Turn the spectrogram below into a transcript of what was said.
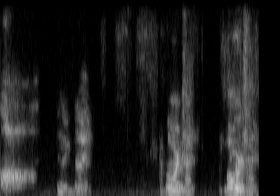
Oh, ignite. One more time. One more time.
